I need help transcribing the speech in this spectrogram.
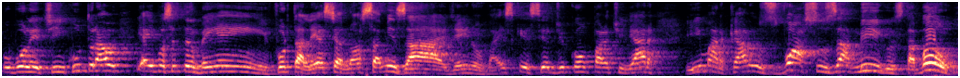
o Boletim Cultural e aí você também hein, fortalece a nossa amizade, hein? Não vai esquecer de compartilhar e marcar os vossos amigos, tá bom?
